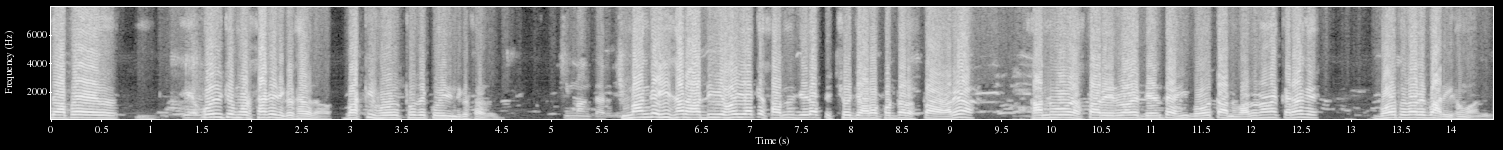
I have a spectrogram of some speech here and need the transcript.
ਦਾ ਆਪਣੇ ਉਹਦੇ ਚ ਮੋਟਰਸਾਈਕਲ ਨਿਕਲ ਸਕਦਾ। ਬਾਕੀ ਹੋਰ ਉੱਥੋਂ ਤੇ ਕੋਈ ਨਹੀਂ ਨਿਕਲ ਸਕਦਾ ਕੀ ਮੰਗ ਕਰਦੇ ਹੋ? ਮੰਗ ਇਹੀ ਸਰ ਸਾਡੀ ਇਹੋ ਹੀ ਆ ਕਿ ਸਾਨੂੰ ਜਿਹੜਾ ਪਿੱਛੋਂ 11 ਫੁੱਟ ਦਾ ਰਸਤਾ ਆ ਰਿਹਾ ਸਾਨੂੰ ਉਹ ਰਸਤਾ ਰੇਲ ਵਾਲੇ ਦੇਣ ਤੇ ਅਸੀਂ ਬਹੁਤ ਧੰਨਵਾਦ ਉਹਨਾਂ ਦਾ ਕਰਾਂਗੇ। ਬਹੁਤ ਉਹਨਾਂ ਦੇ ਭਾਰੀ ਹੋਵਾਂਗੇ।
